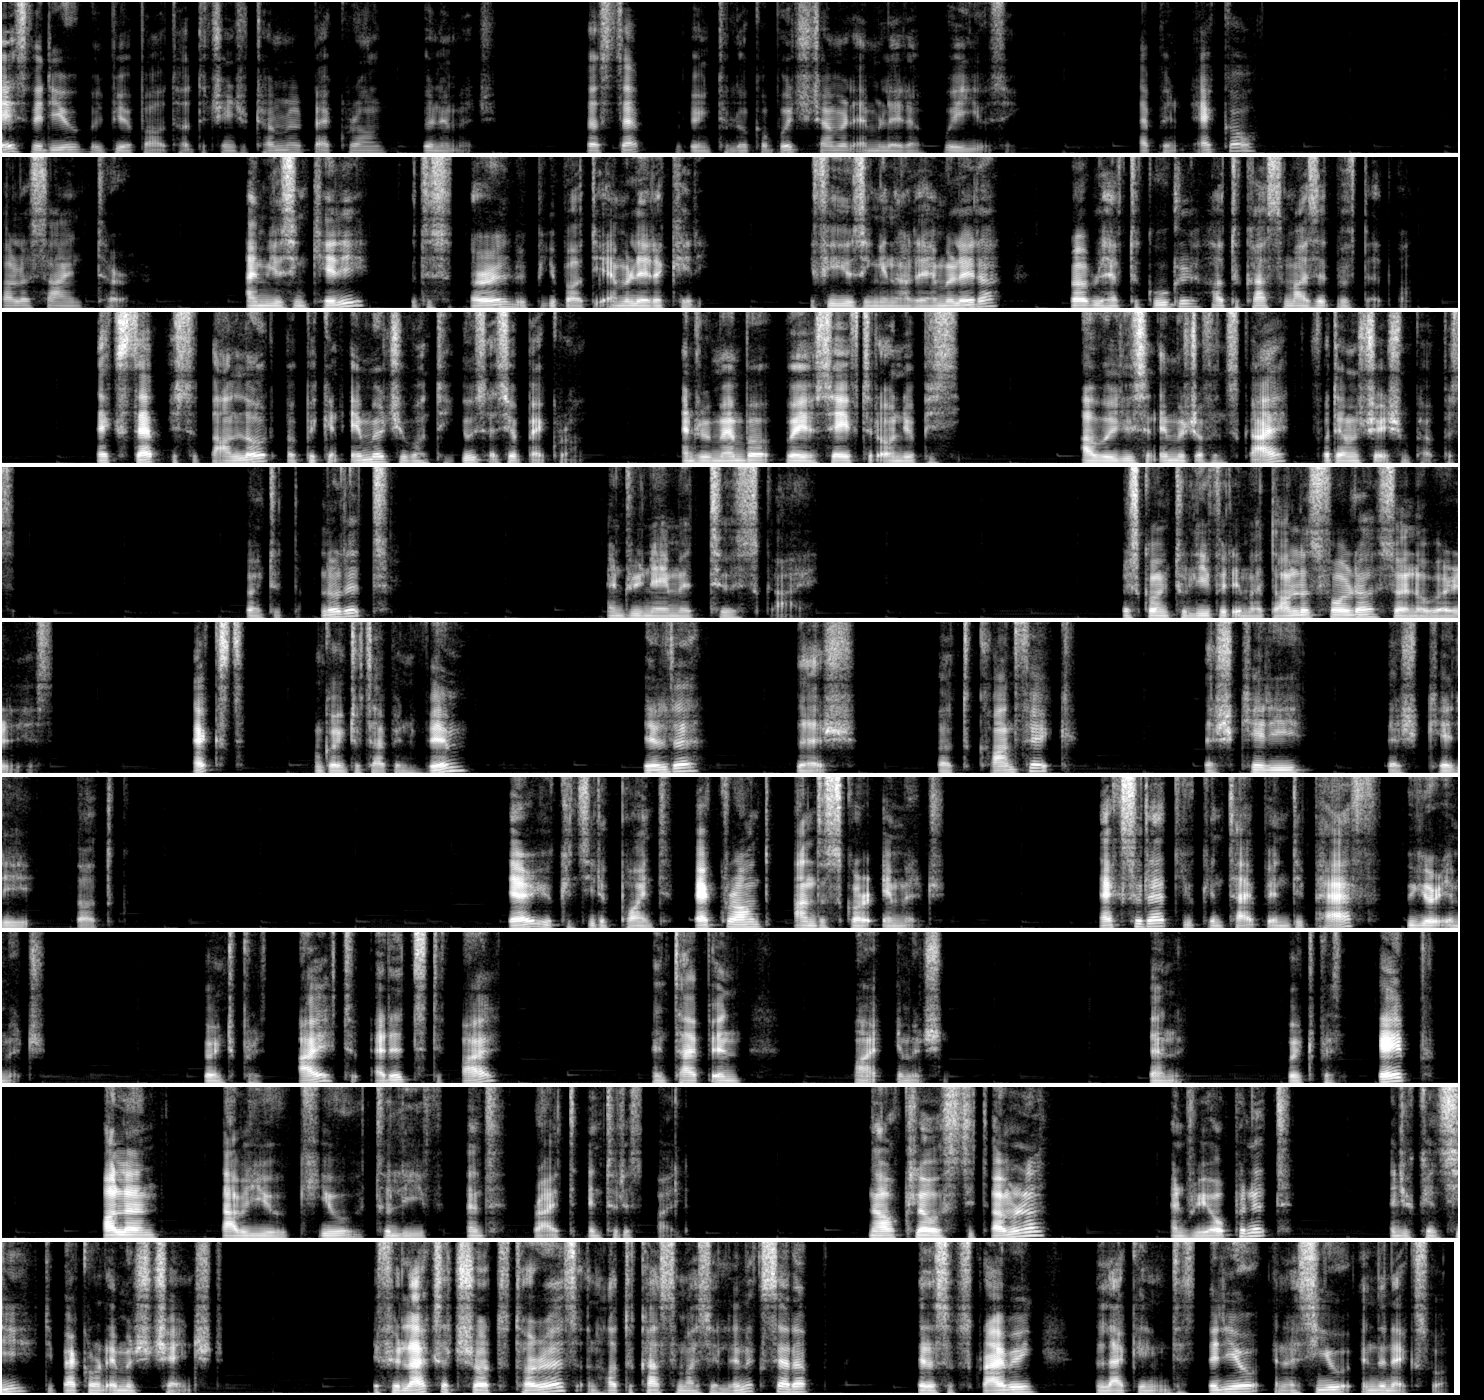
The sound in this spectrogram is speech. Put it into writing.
Today's video will be about how to change your terminal background to an image. First step, we're going to look up which terminal emulator we're using. Type in echo dollar sign term. I'm using Kitty, so this tutorial will be about the emulator Kitty. If you're using another emulator, you probably have to Google how to customize it with that one. Next step is to download or pick an image you want to use as your background. And remember where you saved it on your PC. I will use an image of a sky for demonstration purposes. I'm going to download it and rename it to sky. Just going to leave it in my downloads folder so I know where it is. Next, I'm going to type in vim tilde slash dot config dash kitty dash kitty dot there you can see the point background underscore image. Next to that you can type in the path to your image. I'm going to press I to edit the file and type in my image. Then I'm going to press escape, colon, WQ to leave and write into this file. Now close the terminal and reopen it and you can see the background image changed. If you like such short tutorials on how to customize your Linux setup, consider subscribing and liking this video and I'll see you in the next one.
